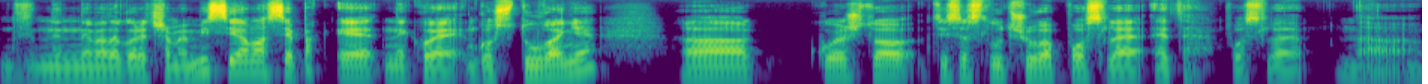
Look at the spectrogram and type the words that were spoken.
не, нема да го речеме емисија, ама сепак е некое гостување а, кое што ти се случува после, ете, после а,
